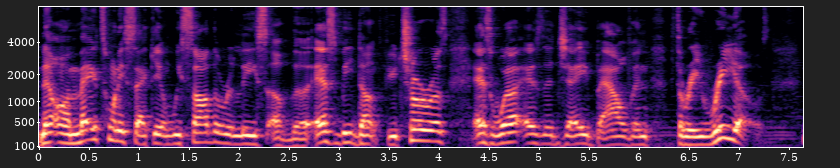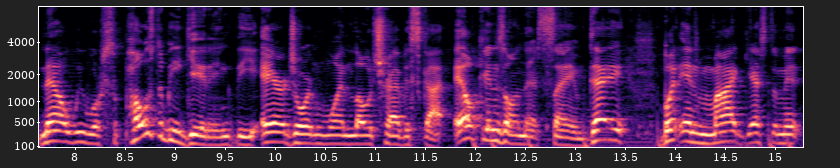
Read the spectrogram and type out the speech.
Now, on May 22nd, we saw the release of the SB Dunk Futuras as well as the J Balvin 3 Rios. Now, we were supposed to be getting the Air Jordan 1 Low Travis Scott Elkins on that same day, but in my guesstimate,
